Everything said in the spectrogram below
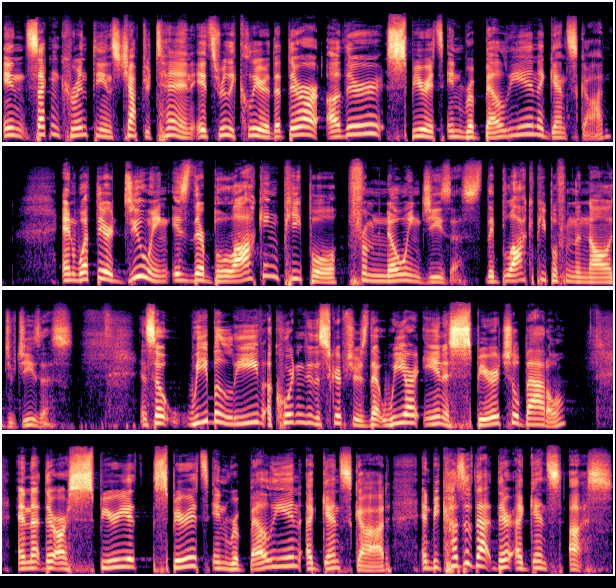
in Second Corinthians chapter 10, it's really clear that there are other spirits in rebellion against God. And what they're doing is they're blocking people from knowing Jesus. They block people from the knowledge of Jesus. And so we believe, according to the scriptures, that we are in a spiritual battle and that there are spirit, spirits in rebellion against God. And because of that, they're against us.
